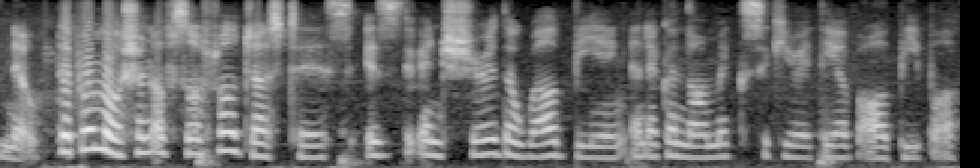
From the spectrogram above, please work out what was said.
No. The promotion of social justice is to ensure the well-being and economic security of all people.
